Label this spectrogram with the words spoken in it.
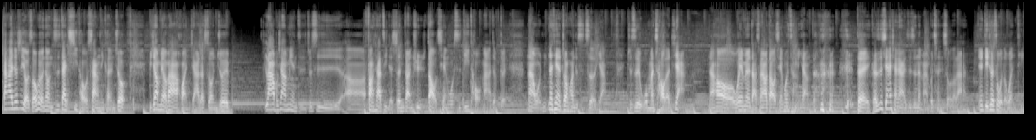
大概就是有时候会有那种，就是在气头上，你可能就比较没有办法缓夹的时候，你就会拉不下面子，就是呃放下自己的身段去道歉或是低头嘛，对不对？那我那天的状况就是这样，就是我们吵了架。然后我也没有打算要道歉或怎么样的，对。可是现在想想还是真的蛮不成熟的啦，因为的确是我的问题。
